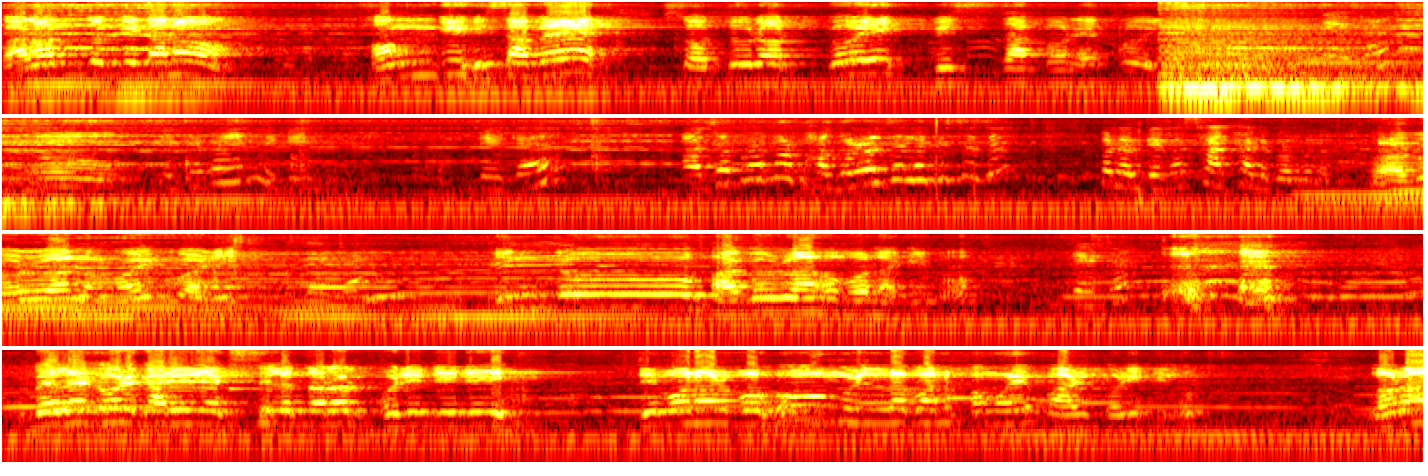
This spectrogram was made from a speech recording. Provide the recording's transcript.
কাৰণটো কি জান? সংগী হিচাপে চতুৰতকৈ বিশ্বাসৰহে প্ৰয়োজন। ভাগৰুৱা নহয় বোৱাৰী। কিন্তু ভাগৰুৱা হ'ব লাগিব। বেলেগৰ গাড়ীৰ এক্সিলেটৰত ভৰি দি দি জীৱনৰ বহু মূল্যৱান সময় পাৰ কৰি দিলো। ল'ৰা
